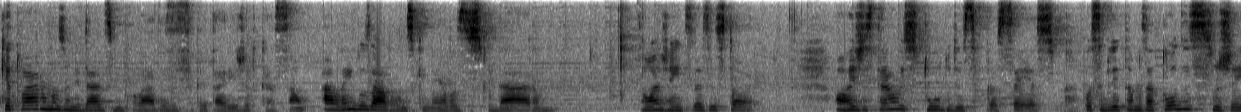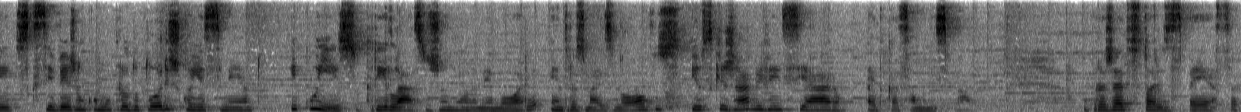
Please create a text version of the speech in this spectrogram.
que atuaram nas unidades vinculadas à Secretaria de Educação, além dos alunos que nelas estudaram, são agentes das histórias. Ao registrar o estudo desse processo, possibilitamos a todos esses sujeitos que se vejam como produtores de conhecimento e, com isso, crie laços de união na memória entre os mais novos e os que já vivenciaram a educação municipal. O projeto História Dispersa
